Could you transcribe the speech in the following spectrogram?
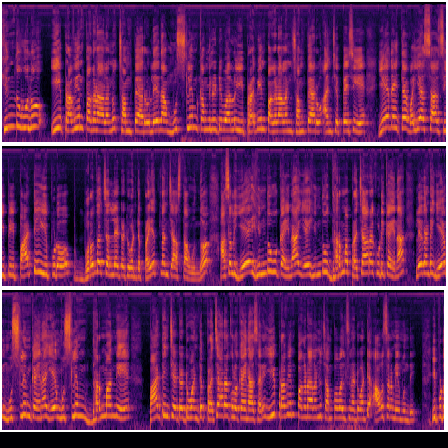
హిందువులు ఈ ప్రవీణ్ పగడాలను చంపారు లేదా ముస్లిం కమ్యూనిటీ వాళ్ళు ఈ ప్రవీణ్ పగడాలను చంపారు అని చెప్పేసి ఏదైతే వైఎస్ఆర్సిపి పార్టీ ఇప్పుడు బురద చల్లేటటువంటి ప్రయత్నం చేస్తూ ఉందో అసలు ఏ హిందువుకైనా ఏ హిందూ ధర్మ ప్రచారకుడికైనా లేదంటే ఏ ముస్లింకైనా ఏ ముస్లిం ధర్మాన్ని పాటించేటటువంటి ప్రచారకులకైనా సరే ఈ ప్రవీణ్ పగడాలను చంపవలసినటువంటి అవసరం ఏముంది? ఇప్పుడు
